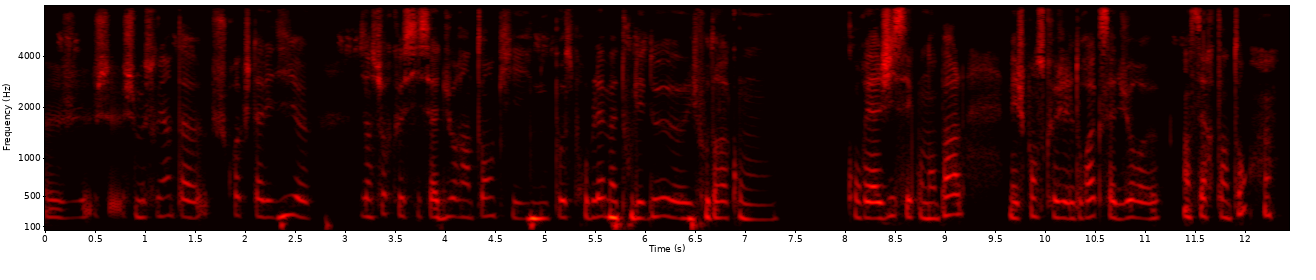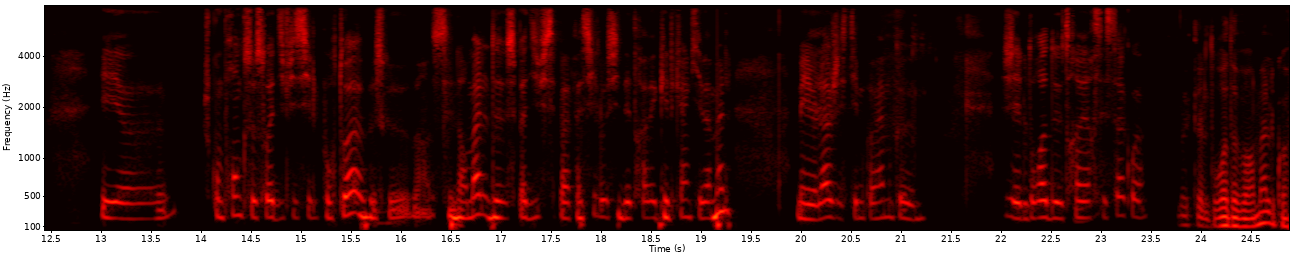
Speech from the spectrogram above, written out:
Euh, je, je, je me souviens, t'as- je crois que je t'avais dit, euh, bien sûr que si ça dure un temps qui nous pose problème à tous les deux, euh, il faudra qu'on qu'on réagisse et qu'on en parle. Mais je pense que j'ai le droit que ça dure euh, un certain temps. Et euh, je comprends que ce soit difficile pour toi parce que ben, c'est normal, de- c'est pas c'est pas facile aussi d'être avec quelqu'un qui va mal. Mais là, j'estime quand même que j'ai le droit de traverser ça, quoi. T'as le droit d'avoir mal, quoi.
